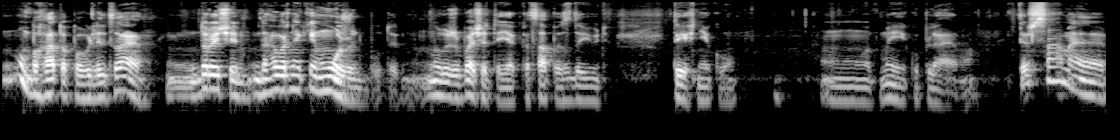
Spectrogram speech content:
ну, багато повилітає. До речі, договорняки можуть бути. Ну, ви ж бачите, як кацапи здають техніку. От, ми її купляємо. Те ж саме,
